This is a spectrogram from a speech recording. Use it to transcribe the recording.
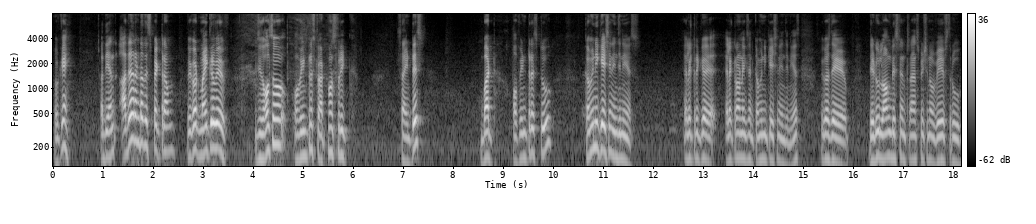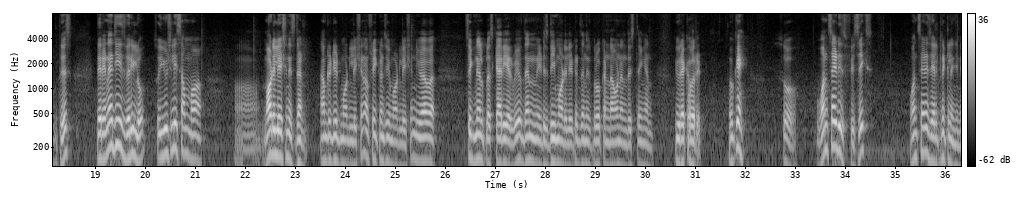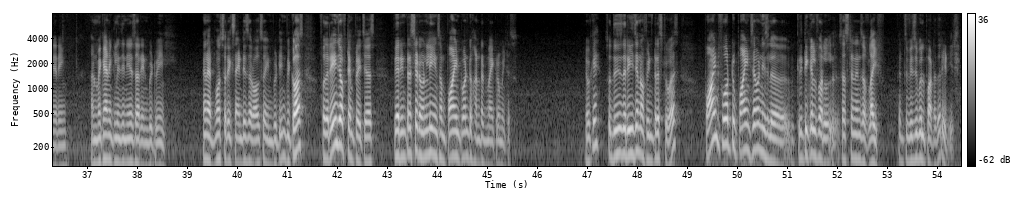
okay. At the end, other end of the spectrum, we got microwave, which is also of interest to atmospheric scientists, but of interest to communication engineers, electric, uh, electronics and communication engineers, because they they do long distance transmission of waves through this. Their energy is very low, so usually some uh, Uh, modulation is done, amplitude modulation or frequency modulation. You have a signal plus carrier wave, then it is demodulated, then it is broken down and this thing and you recover it. Okay. So, one side is physics, one side is electrical engineering and mechanical engineers are in between and atmospheric scientists are also in between because for the range of temperatures we are interested only in some 0.1 to 100 micrometers. Okay. So, this is the region of interest to us 0.4 to 0.7 is uh, critical for sustenance of life that is the visible part of the radiation.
